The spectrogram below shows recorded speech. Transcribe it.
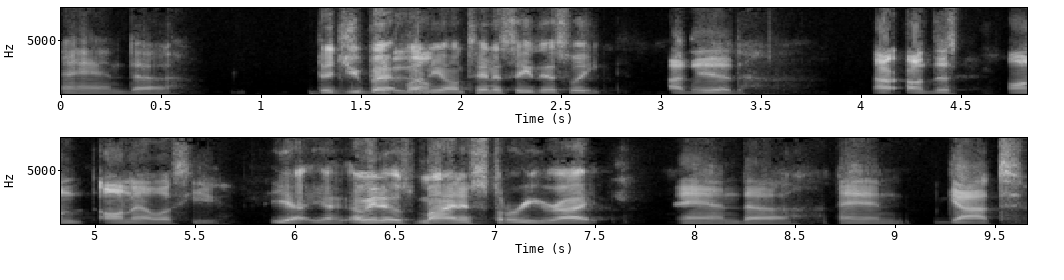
And uh, Did you bet money on Tennessee this week? I did uh, on this on on LSU. Yeah, yeah. I mean, it was minus three, right? and uh and got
